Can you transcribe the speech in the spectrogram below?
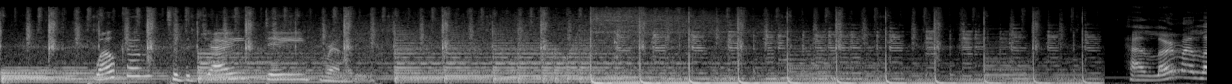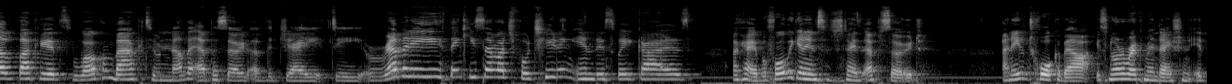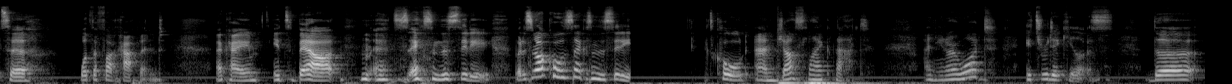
Welcome to the JD Remedy. Hello, my love buckets. Welcome back to another episode of the JD Remedy. Thank you so much for tuning in this week, guys. Okay, before we get into today's episode, I need to talk about it's not a recommendation, it's a what the fuck happened. Okay, it's about Sex in the City, but it's not called Sex in the City. It's called And Just Like That. And you know what? It's ridiculous. The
